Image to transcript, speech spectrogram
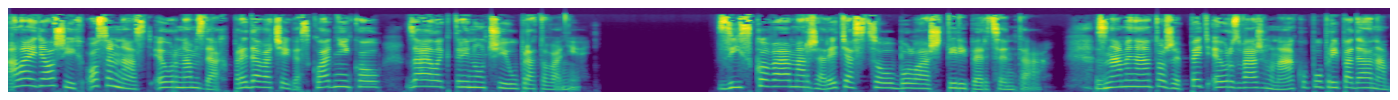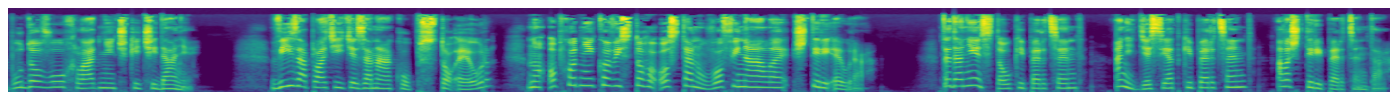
ale aj ďalších 18 eur na mzdách predavačiek a skladníkov za elektrinu či upratovanie. Získová marža reťazcov bola 4%. Znamená to, že 5 eur z vášho nákupu pripadá na budovu, chladničky či dane. Vy zaplatíte za nákup 100 eur, no obchodníkovi z toho ostanú vo finále 4 eurá. Teda nie stovky percent, ani desiatky percent, ale 4 percentá.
